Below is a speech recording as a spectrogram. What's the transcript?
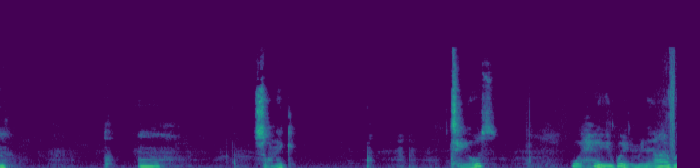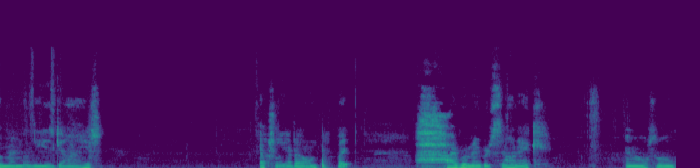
uh, uh, Sonic. Tails? Well, hey, wait a minute. I remember these guys. Actually, I don't, but I remember Sonic. And also,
